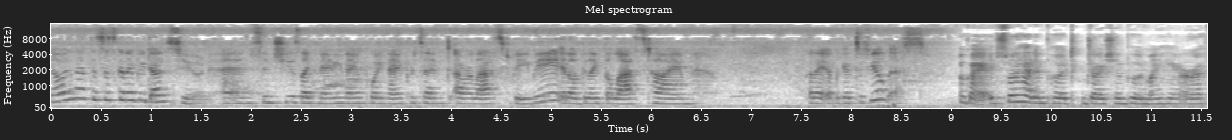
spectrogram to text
knowing that this is going to be done soon and since she is like 99.9% our last baby it'll be like the last time that I ever get to feel this. Okay, I just went ahead and put dry shampoo in my hair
